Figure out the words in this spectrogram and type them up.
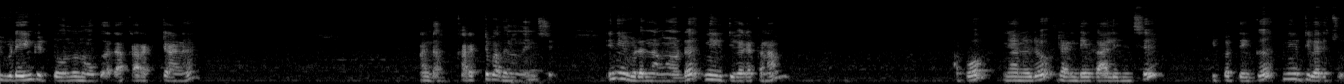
ഇവിടെയും കിട്ടുമെന്ന് നോക്കുക. അതാ ആണ്. ഉണ്ടോ കറക്റ്റ് പതിനൊന്ന് ഇഞ്ച് ഇനി ഇവിടെ നിന്ന് അങ്ങോട്ട് നീട്ടി വരക്കണം. അപ്പോൾ ഞാനൊരു രണ്ടേ കാലിഞ്ച് ഇപ്പുറത്തേക്ക് നീട്ടി വരച്ചു.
